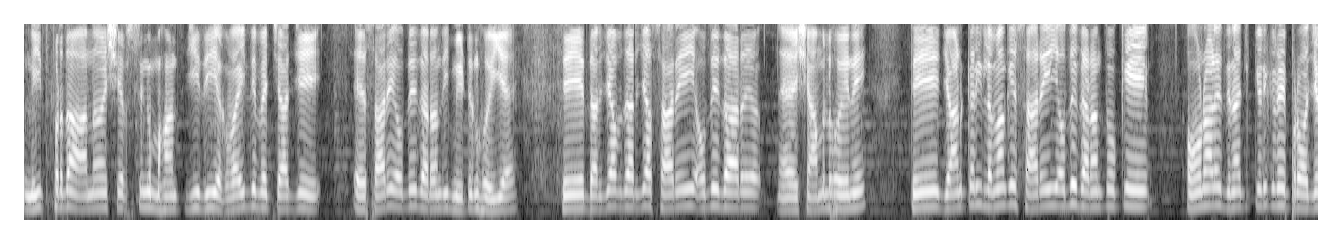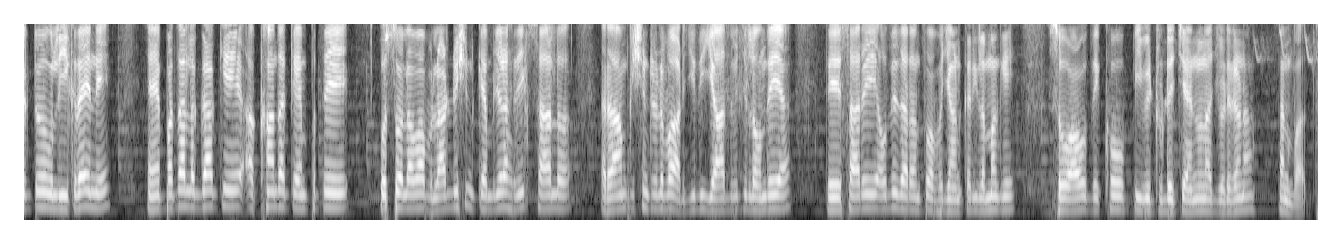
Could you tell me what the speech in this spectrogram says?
ਮੀਤ ਪ੍ਰਧਾਨ ਸ਼ਿਵ ਸਿੰਘ ਮਹੰਤ ਜੀ ਦੀ ਅਗਵਾਈ ਦੇ ਵਿੱਚ ਅੱਜ ਇਹ ਸਾਰੇ ਅਹੁਦੇਦਾਰਾਂ ਦੀ ਮੀਟਿੰਗ ਹੋਈ ਹੈ। ਤੇ ਦਰਜਾ ਬਦਰਜਾ ਸਾਰੇ ਅਹੁਦੇਦਾਰ ਅ, ਸ਼ਾਮਲ ਹੋਏ ਨੇ। ਤੇ ਜਾਣਕਾਰੀ ਲਵਾਂਗੇ ਸਾਰੇ ਹੀ ਅਹੁਦੇਦਾਰਾਂ ਤੋਂ ਕਿ ਆਉਣ ਵਾਲੇ ਦਿਨਾਂ 'ਚ ਕਿਹੜੇ ਕਿਹੜੇ ਪ੍ਰੋਜੈਕਟ ਉਲੀਕ ਰਹੇ ਨੇ? ਪਤਾ ਲੱਗਾ ਕਿ ਅੱਖਾਂ ਦਾ ਕੈਂਪ ਤੇ ਉਸ ਤੋਂ ਇਲਾਵਾ ਬਲੱਡ ਡੋਨੇਸ਼ਨ ਕੈਂਪ ਜਿਹੜਾ ਹਰੇਕ ਸਾਲ ਰਾਮਕ੍ਰਿਸ਼ਨ ਢਲਵਾੜ ਜੀ ਦੀ ਯਾਦ ਵਿੱਚ ਲਾਉਂਦੇ ਆ ਤੇ ਸਾਰੇ ਅਹੁਦੇਦਾਰਾਂ ਤੋਂ ਆਪਾਂ ਜਾਣਕਾਰੀ ਲਵਾਂਗੇ। ਸੋ ਆਓ ਦੇਖੋ ਪੀਵੀ ਟੂਡੇ ਚੈਨਲ ਨਾਲ ਜੁੜੇ ਰਹਿਣਾ। ਧੰਨਵਾਦ।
